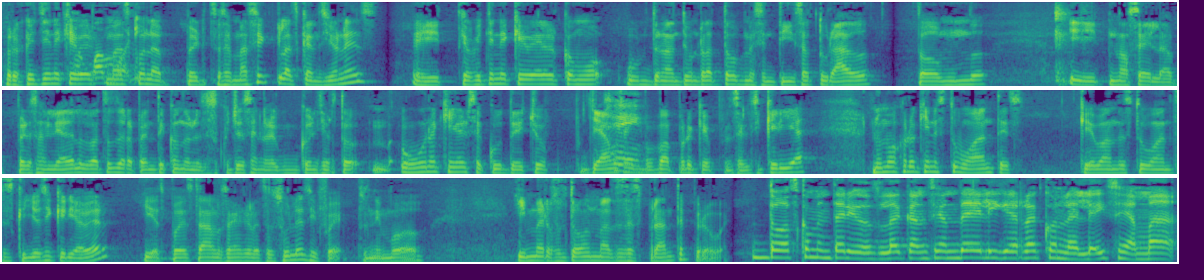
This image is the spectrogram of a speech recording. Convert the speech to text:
Pero que tiene que ver más con la... O sea, más que las canciones, eh, creo que tiene que ver cómo durante un rato me sentí saturado, todo el mundo. Y no sé, la personalidad de los vatos de repente cuando los escuchas en algún concierto. Hubo uno aquí en el Secut, de hecho, llamamos Sí. a mi papá porque pues él sí quería. No me acuerdo quién estuvo antes. Qué banda estuvo antes que yo sí quería ver. Y después estaban Los Ángeles Azules y fue, pues ni modo. Y me resultó aún más desesperante, pero bueno. Dos comentarios. La canción de Eli Guerra con la ley se llama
